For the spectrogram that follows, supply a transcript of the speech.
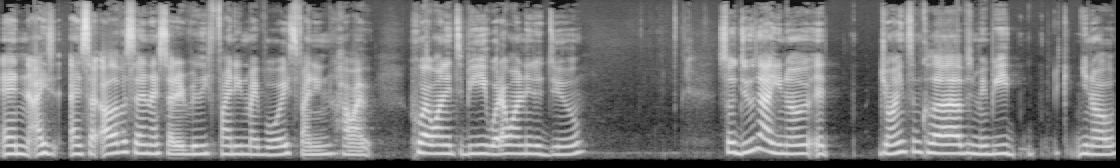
And I I start, all of a sudden I started really finding my voice, finding how I who I wanted to be, what I wanted to do. So do that, you know, it join some clubs, maybe you know,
